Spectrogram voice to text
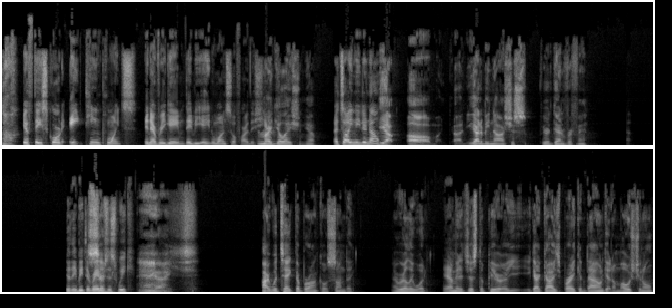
if they scored eighteen points in every game, they'd be eight and one so far this In year. regulation, yep. That's all you need to know. Yep. Oh, my God. You got to be nauseous if you're a Denver fan. Do they beat the Raiders Sick. this week? Yeah. I would take the Broncos Sunday. I really would. Yeah. I mean, it just appear you, you got guys breaking down, getting emotional.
